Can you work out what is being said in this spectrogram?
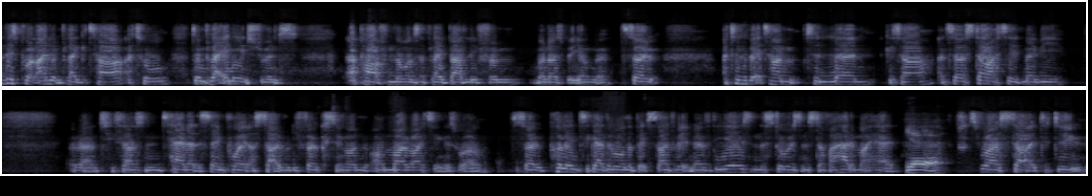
at this point I didn't play guitar at all, didn't play any instruments apart from the ones I played badly from when I was a bit younger. So I took a bit of time to learn guitar, and so I started maybe around 2010 at the same point i started really focusing on on my writing as well so pulling together all the bits i'd written over the years and the stories and stuff i had in my head Yeah, that's where I started to do.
